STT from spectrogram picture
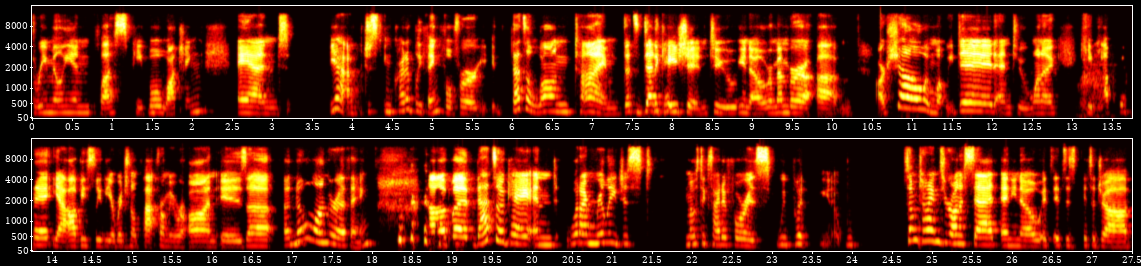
three million plus people mm-hmm. watching, and yeah, I'm just incredibly thankful for that's a long time. That's dedication to, you know, remember um, our show and what we did and to want to keep up with it. Yeah, obviously the original platform we were on is uh, a no longer a thing, uh, but that's okay. And what I'm really just most excited for is we put, you know, sometimes you're on a set and you know it's it's it's a job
